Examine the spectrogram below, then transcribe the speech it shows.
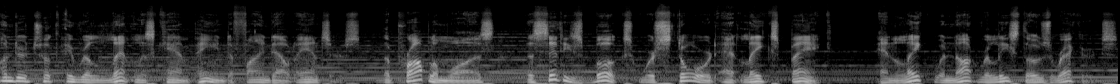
undertook a relentless campaign to find out answers. The problem was the city's books were stored at Lake's bank, and Lake would not release those records.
